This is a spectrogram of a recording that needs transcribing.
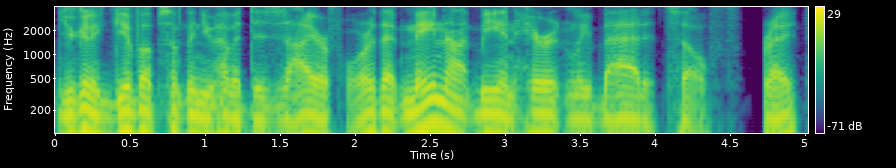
you're to give up something you have a desire for that may not be inherently bad itself, right?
